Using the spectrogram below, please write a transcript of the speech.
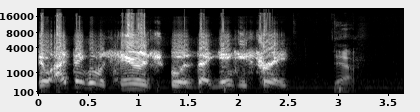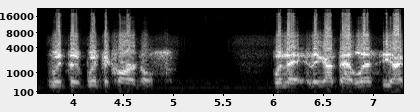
you know, I think what was huge was that Yankees trade. Yeah. With the with the Cardinals, when they they got that lefty, I,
